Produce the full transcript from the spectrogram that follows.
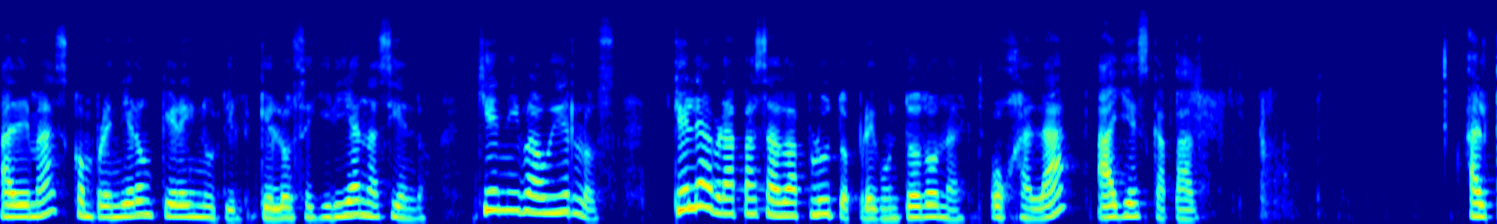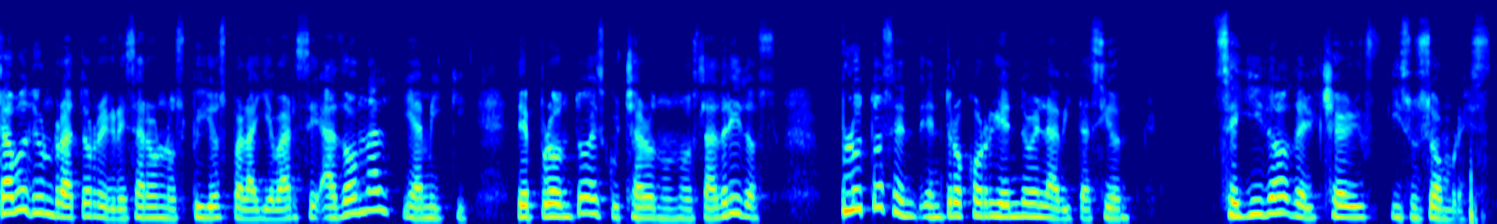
Además, comprendieron que era inútil, que lo seguirían haciendo. ¿Quién iba a oírlos? ¿Qué le habrá pasado a Pluto? preguntó Donald. Ojalá haya escapado. Al cabo de un rato regresaron los pillos para llevarse a Donald y a Mickey. De pronto escucharon unos ladridos. Pluto se en- entró corriendo en la habitación, seguido del sheriff y sus hombres.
